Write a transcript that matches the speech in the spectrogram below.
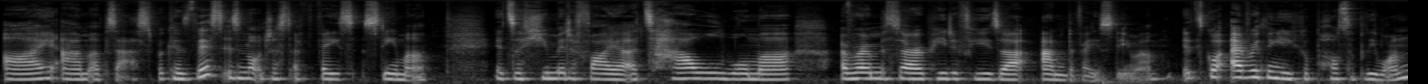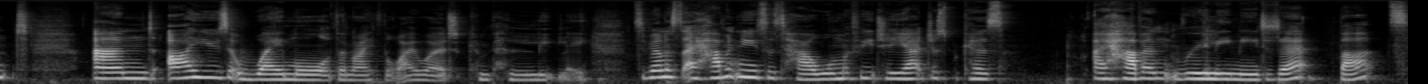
I am obsessed because this is not just a face steamer, it's a humidifier, a towel warmer, aromatherapy diffuser, and a face steamer. It's got everything you could possibly want. And I use it way more than I thought I would completely. To be honest, I haven't used the towel warmer feature yet just because I haven't really needed it, but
